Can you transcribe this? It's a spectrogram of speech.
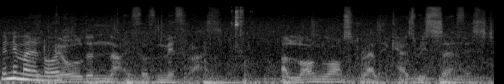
Wir nehmen mal den Dolch. golden knife of Mithras. A long-lost relic has resurfaced.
